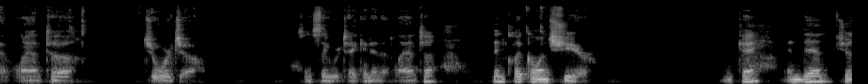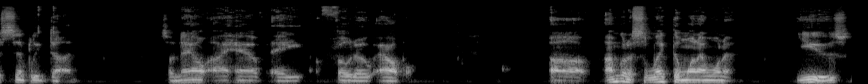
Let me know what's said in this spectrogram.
Atlanta, Georgia, since they were taken in Atlanta. Then click on Share. Okay, and then just simply Done. So now I have a photo album. Uh, I'm going to select the one I want to use,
